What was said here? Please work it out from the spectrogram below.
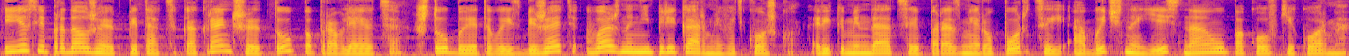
и если продолжают питаться как раньше, то поправляются. Чтобы этого избежать, важно не перекармливать кошку. Рекомендации по размеру порций обычно есть на упаковке корма.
